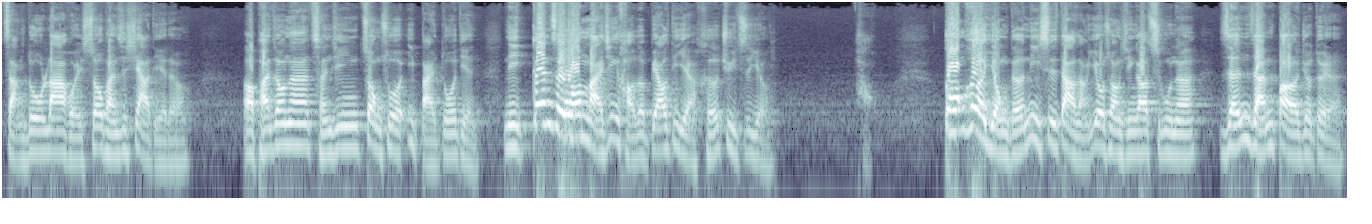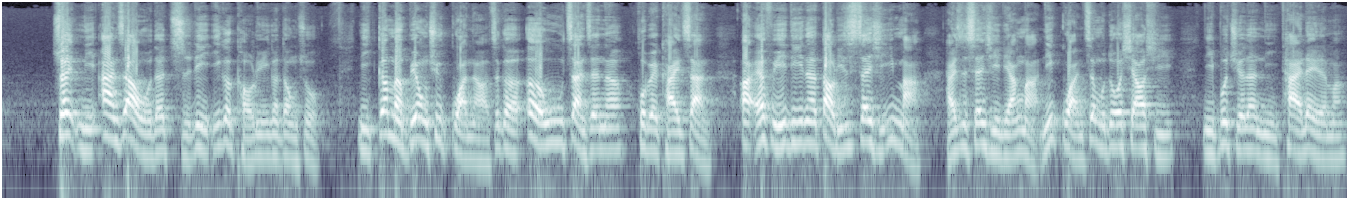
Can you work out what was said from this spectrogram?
涨多拉回，收盘是下跌的哦。啊，盘中呢曾经重挫一百多点，你跟着我买进好的标的啊，何惧之有？好，恭贺永德逆势大涨，又创新高，持股呢仍然爆了就对了。所以你按照我的指令，一个口令一个动作，你根本不用去管啊，这个俄乌战争呢会不会开战啊？FED 呢到底是升息一码还是升息两码？你管这么多消息，你不觉得你太累了吗？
